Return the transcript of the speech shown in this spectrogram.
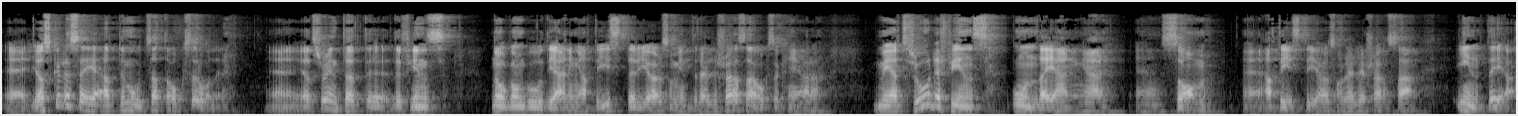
Eh, jag skulle säga att det motsatta också råder. Eh, jag tror inte att det, det, finns någon god gärning ateister gör som inte religiösa också kan göra. Men jag tror det finns onda gärningar eh, som eh, ateister gör som religiösa inte gör.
